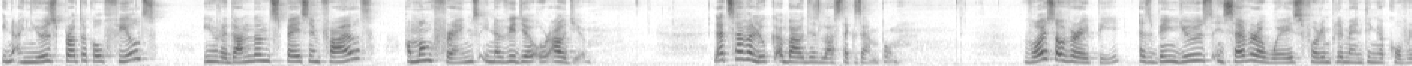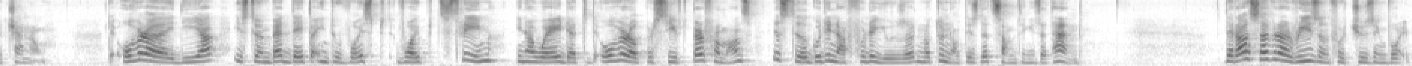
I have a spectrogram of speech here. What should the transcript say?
In unused protocol fields, in redundant space in files, among frames in a video or audio. Let's have a look about this last example. Voice over IP has been used in several ways for implementing a covert channel. The overall idea is to embed data into VoIP stream in a way that the overall perceived performance is still good enough for the user not to notice that something is at hand. There are several reasons for choosing VoIP.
